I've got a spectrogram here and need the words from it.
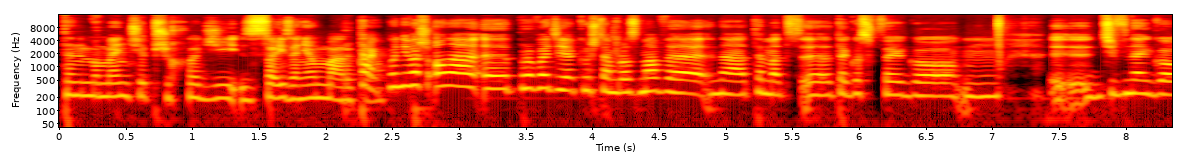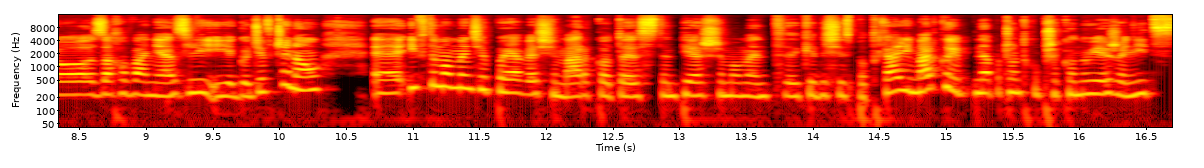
w tym momencie przychodzi, stoi za nią Marko. Tak, ponieważ ona e, prowadzi jakąś tam rozmowę na temat e, tego swojego e, dziwnego zachowania z Lee i jego dziewczyną i w tym momencie pojawia się Marko, to jest ten pierwszy moment, kiedy się spotkali. Marko jej na początku przekonuje, że nic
